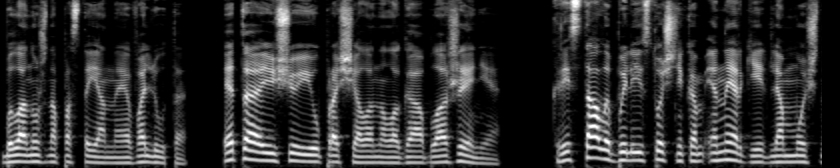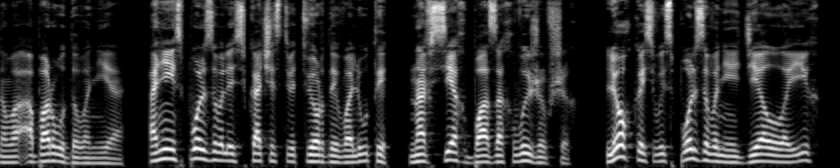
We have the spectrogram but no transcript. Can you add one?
была нужна постоянная валюта. Это еще и упрощало налогообложение. Кристаллы были источником энергии для мощного оборудования. Они использовались в качестве твердой валюты на всех базах выживших. Легкость в использовании делала их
